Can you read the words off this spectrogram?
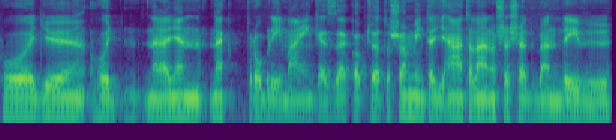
hogy, hogy ne legyenek problémáink ezzel kapcsolatosan, mint egy általános esetben lévő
